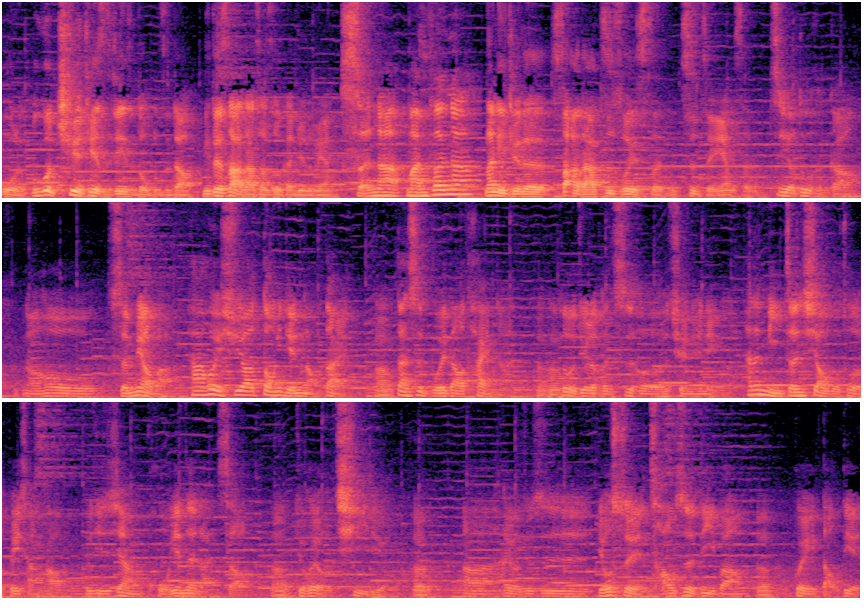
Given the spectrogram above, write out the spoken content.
过了。不过确切时间一直都不知道。你对《萨达传说》感觉怎么样？神啊，满分啊！那你觉得萨达之所以神是怎样神？自由度很高。然后神庙吧，它会需要动一点脑袋，但是不会到太难，所以我觉得很适合全年龄了。它的拟真效果做得非常好，尤其是像火焰在燃烧，嗯就会有气流。嗯啊，还有就是有水潮湿的地方，嗯，会导电，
